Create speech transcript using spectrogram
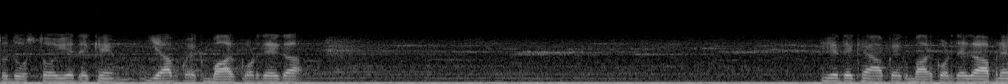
तो दोस्तों ये देखें, ये आपको एक बार कोड देगा। ये देखें, आपको एक बार कोड देगा। आपने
